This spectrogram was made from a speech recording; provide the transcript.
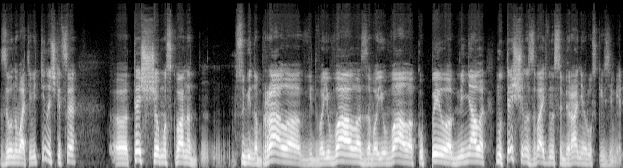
зеленуваті відтіночки, це те, що Москва над... собі набрала, відвоювала, завоювала, купила, обміняла. Ну, те, що називають вони собирання русських земель.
